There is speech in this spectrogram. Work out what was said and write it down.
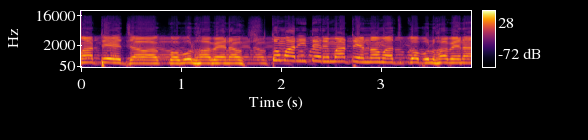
মাঠে যাওয়া কবুল হবে না। তোমার ঈদের মাঠে নামাজ কবুল হবে না।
